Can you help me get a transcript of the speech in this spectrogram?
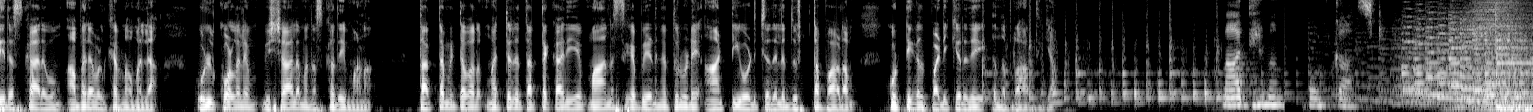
തിരസ്കാരവും അപരവൽക്കരണവുമല്ല ഉൾക്കൊള്ളലും വിശാല മനസ്കതയുമാണ് തട്ടമിട്ടവർ മറ്റൊരു തട്ടക്കാരിയെ മാനസിക പീഡനത്തിലൂടെ ആട്ടിയോടിച്ചതിലെ ദുഷ്ടപാഠം കുട്ടികൾ പഠിക്കരുതേ എന്ന് പ്രാർത്ഥിക്കാം. മാധ്യമം പോഡ്കാസ്റ്റ്.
